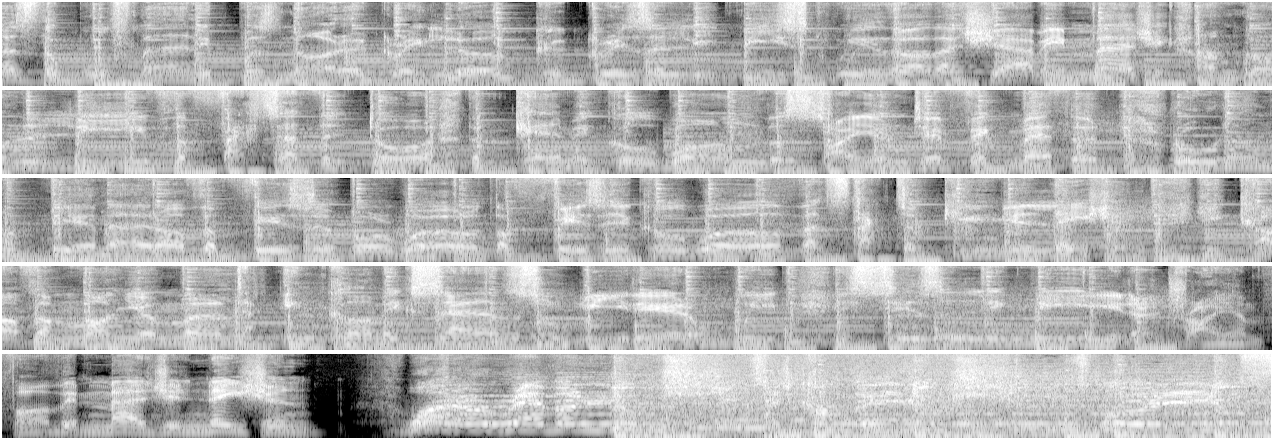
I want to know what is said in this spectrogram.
as the wolfman. It was not a great look, a grizzly beast With all that shabby magic. I'm gonna leave the facts at the door. The chemical one, the scientific method. Wrote on the pyramid of the visible world The physical world that stacked accumulation. He carved a monument in comic sans So read it and weep, it's sizzling meat A triumph of imagination. What a revolution! Such convolutions would loosen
